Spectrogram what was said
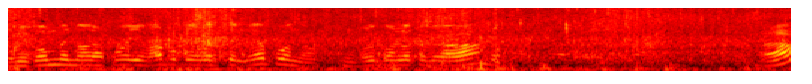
Y mi compa no la puedo llevar porque llevo el teléfono. Voy con el otro grabando. ¿Ah?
